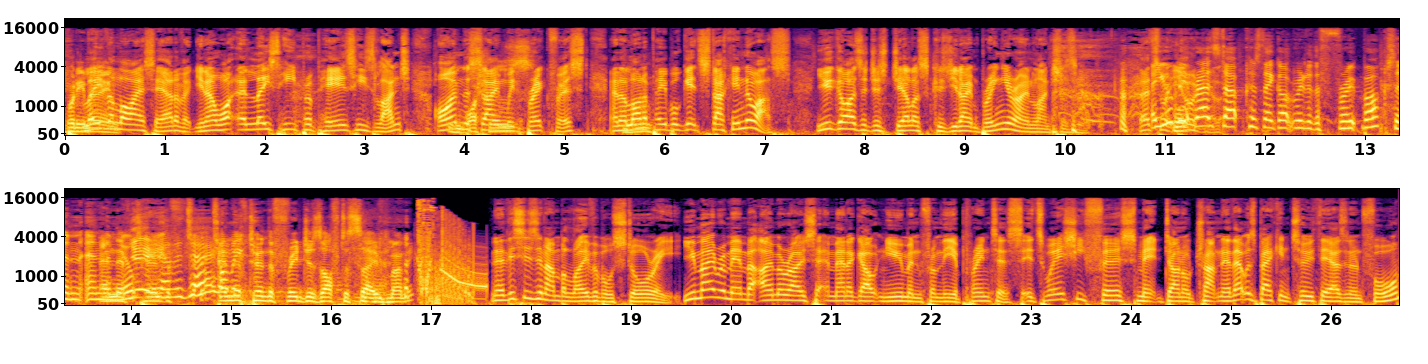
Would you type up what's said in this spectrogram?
What do you Leave mean? Elias out of it. You know what? At least he prepares his lunch. I'm the same with breakfast, and a lot of mm-hmm. people get stuck into us. You guys are just jealous because you don't bring your own lunches. That's Are you a bit you're razzed up because they got rid of the fruit box and, and, And the milk turned the the- other day? And they've turned the fridges off to save money. Now, this is an unbelievable story. You may remember Omarosa Manigault Newman from The Apprentice. It's where she first met Donald Trump. Now, that was back in 2004.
